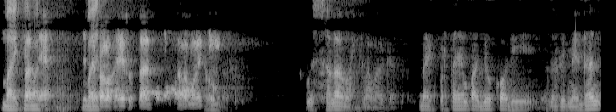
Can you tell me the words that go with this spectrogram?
Baik ya Pak. Ya. Baik. Kalau. Assalamualaikum. Wassalamualaikum Baik pertanyaan Pak Joko di dari Medan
